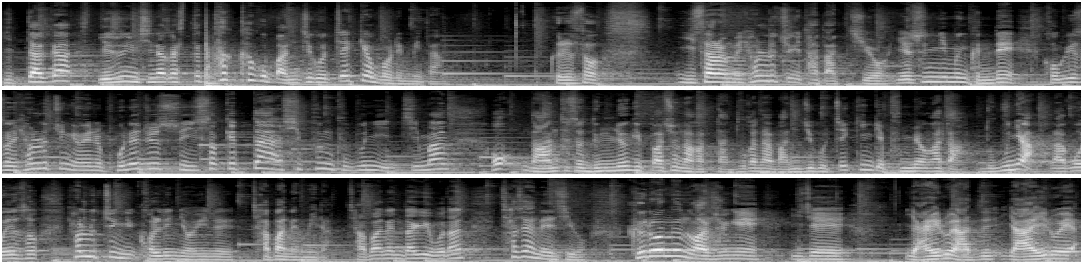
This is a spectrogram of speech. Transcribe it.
이따가 예수님 지나갔을 때 탁 하고 만지고 째껴 버립니다. 그래서 이 사람은 혈루증이 다 낫지요. 예수님은 근데 거기서 혈루증 여인을 보내줄 수 있었겠다 싶은 부분이 있지만 어 나한테서 능력이 빠져나갔다. 누가 날 만지고 째낀 게 분명하다. 누구냐?라고 해서 혈루증이 걸린 여인을 잡아냅니다. 잡아낸다기보단 찾아내지요. 그러는 와중에 이제 야이로의 아들 야이로의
